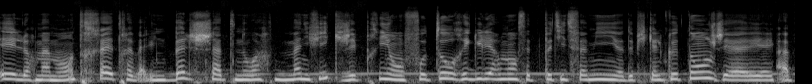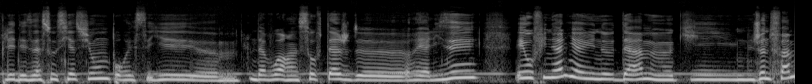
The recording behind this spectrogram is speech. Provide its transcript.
Et leur maman, très très belle, une belle chatte noire magnifique. J'ai pris en photo régulièrement cette petite famille depuis quelques temps. J'ai appelé des associations pour essayer euh, d'avoir un sauvetage de réalisé. Et au final, il y a une dame, qui, une jeune femme,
